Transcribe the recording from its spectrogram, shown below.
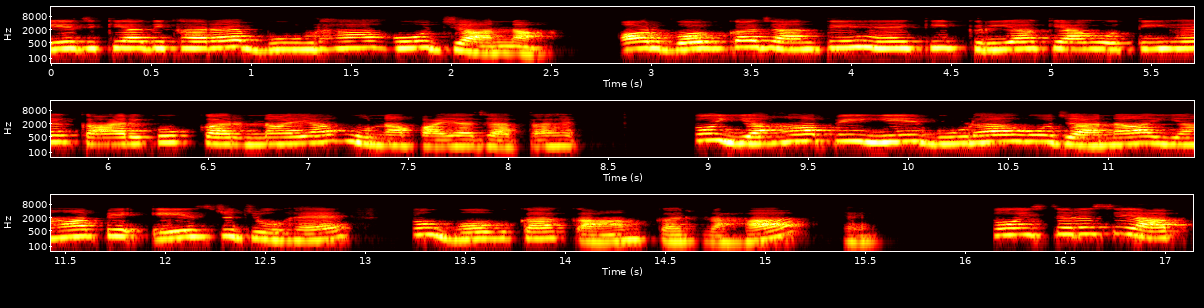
एज क्या दिखा रहा है? बूढ़ा हो जाना। और वर्ब का जानते हैं कि क्रिया क्या होती है? कार्य को करना या होना पाया जाता है। तो यहाँ पे ये बूढ़ा हो जाना, यहाँ पे एज्ड जो है तो वर्ब का काम कर रहा है। तो इस तरह से आप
